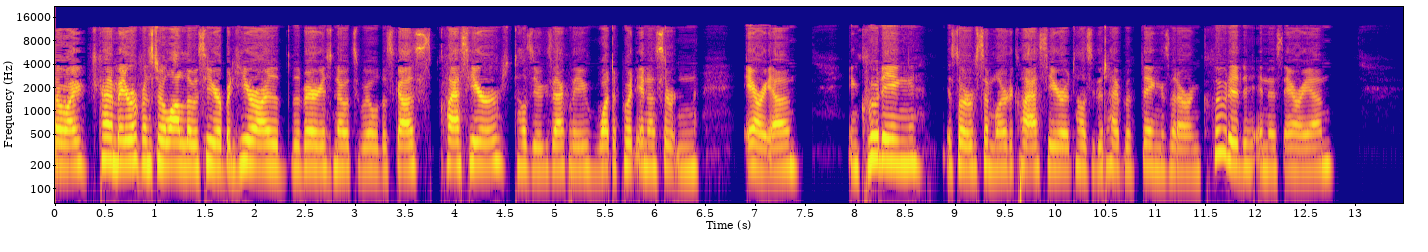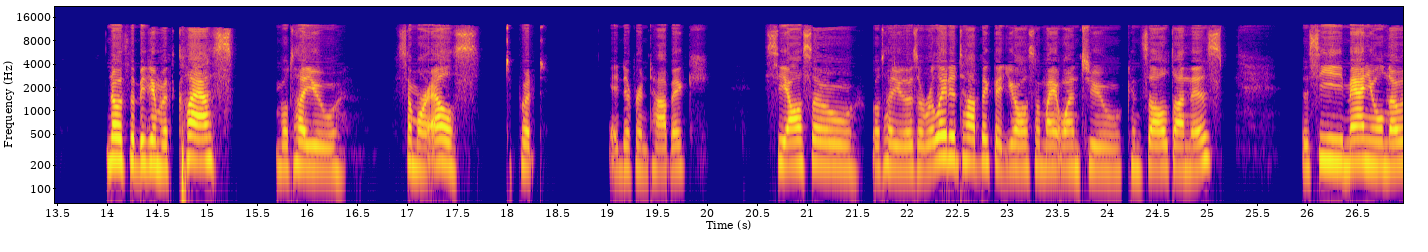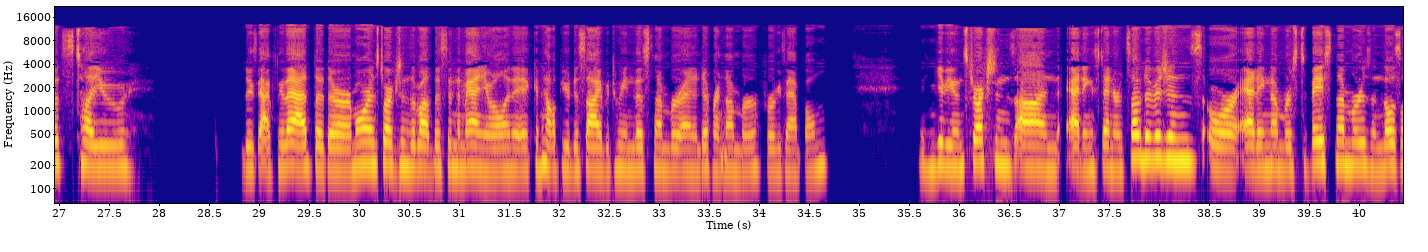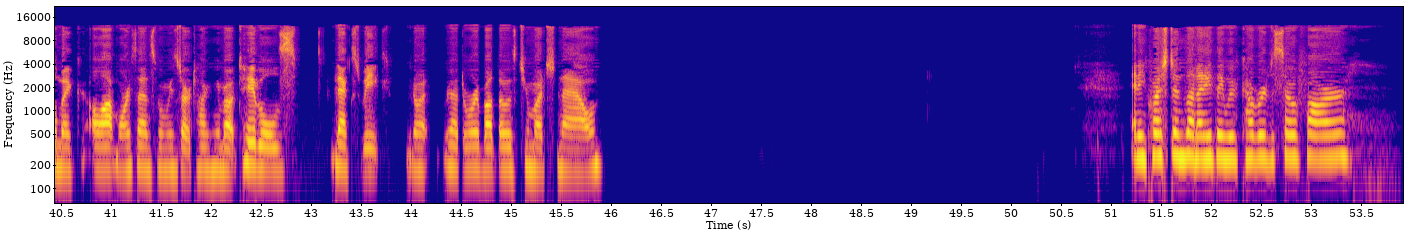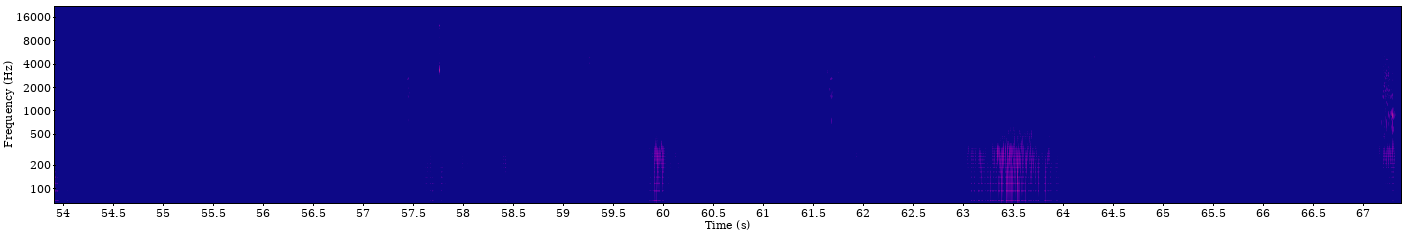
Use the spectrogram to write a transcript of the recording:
So I kind of made a reference to a lot of those here, but here are the various notes we will discuss. Class here tells you exactly what to put in a certain area. Including is sort of similar to class here. It tells you the type of things that are included in this area. Notes that begin with class will tell you somewhere else to put a different topic. See also will tell you there's a related topic that you also might want to consult on this. The See manual notes tell you exactly that, that there are more instructions about this in the manual and it can help you decide between this number and a different number, for example. It can give you instructions on adding standard subdivisions or adding numbers to base numbers, and those will make a lot more sense when we start talking about tables next week. We don't have to worry about those too much now. Any questions on anything we've covered so far?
